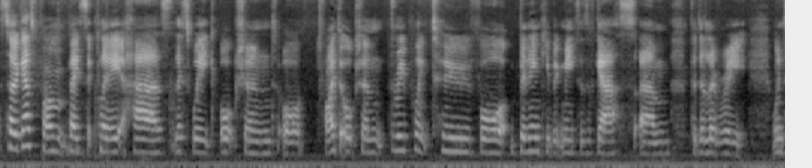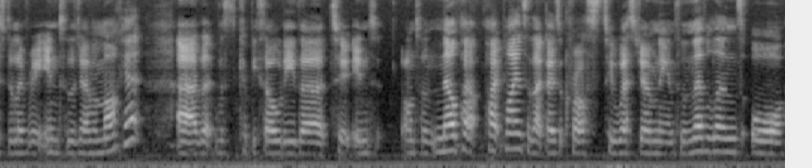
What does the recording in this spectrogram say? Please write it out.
So Gazprom basically has this week auctioned or tried to auction 3.24 billion cubic meters of gas um, for delivery, winter delivery into the German market. Uh, that was could be sold either to into onto the Nel pi- pipeline, so that goes across to West Germany into the Netherlands, or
